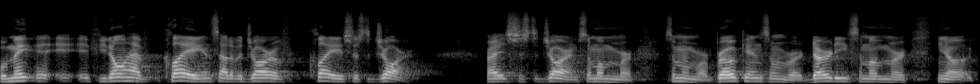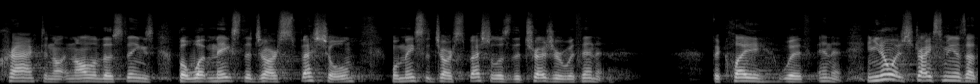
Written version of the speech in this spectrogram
Well, if you don't have clay inside of a jar of clay, it's just a jar, right? It's just a jar, and some of them are some of them are broken, some of them are dirty, some of them are you know cracked, and and all of those things. But what makes the jar special? What makes the jar special is the treasure within it, the clay within it. And you know what strikes me as I,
